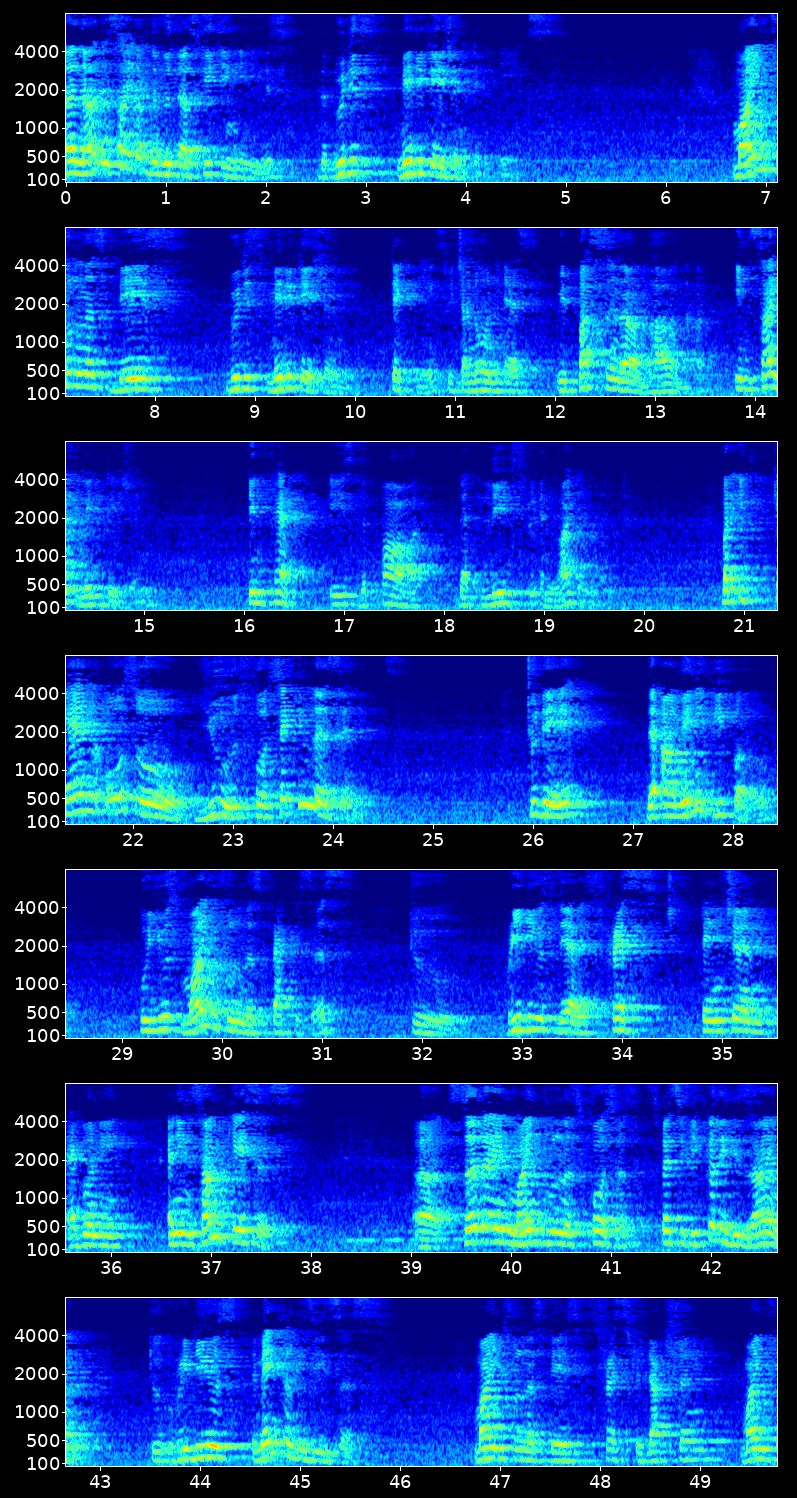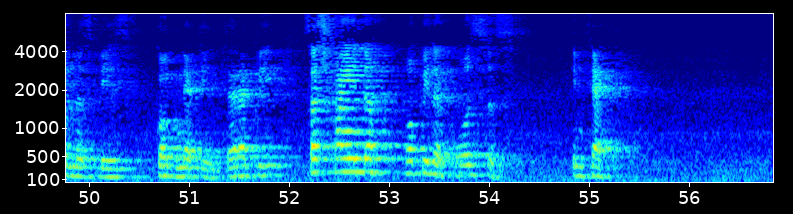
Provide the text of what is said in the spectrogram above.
Another side of the Buddha's teaching is the Buddhist meditation techniques. mindfulness-based Buddhist meditation techniques, which are known as Vipassana Bhavana, insight meditation, in fact, is the path that leads to enlightenment. But it can also use for secular sense. Today, there are many people who use mindfulness practices to reduce their stress, tension, agony, and in some cases, uh, certain mindfulness courses specifically designed to reduce the mental diseases, mindfulness-based stress reduction, mindfulness-based cognitive therapy, such kind of popular courses, in fact,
